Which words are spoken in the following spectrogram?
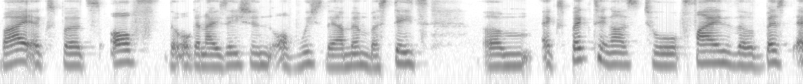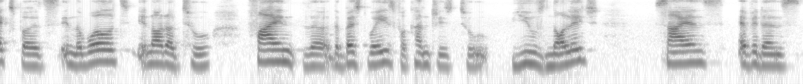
by experts of the organization of which they are member states, um, expecting us to find the best experts in the world in order to find the, the best ways for countries to use knowledge, science, evidence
